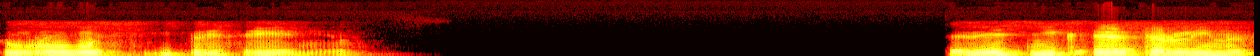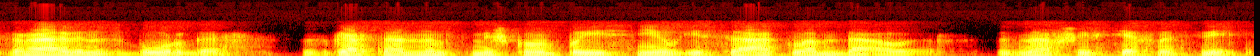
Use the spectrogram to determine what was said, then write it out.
суровость и презрение. «Советник Этерлин из Равенсбурга», — с гортанным смешком пояснил Исаак Ландауэр, знавший всех на свете.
